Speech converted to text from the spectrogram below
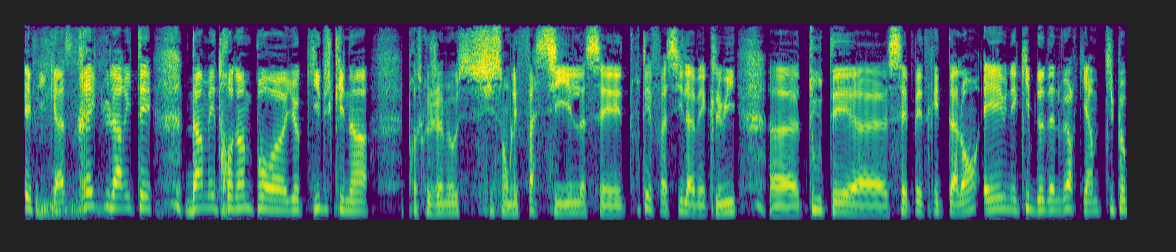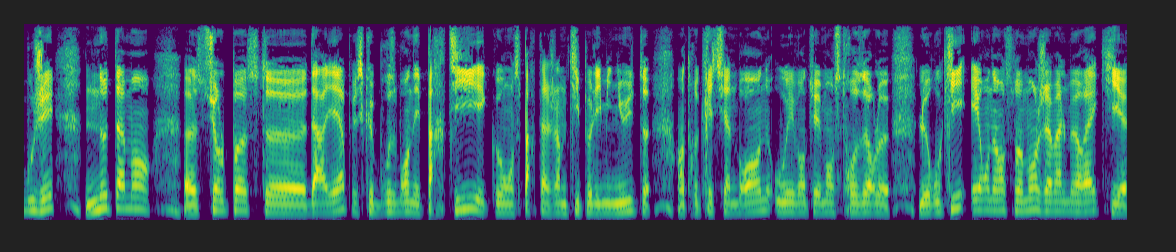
Efficace. Régularité d'un métronome pour euh, Jokic qui n'a presque jamais aussi semblé facile. C'est tout est facile avec lui. Euh, tout est euh, c'est pétri de talent et une équipe de Denver qui a un petit peu bougé, notamment euh, sur le poste euh, d'arrière puisque Bruce Brown est parti et qu'on se partage un petit peu les minutes entre Christian Brown ou éventuellement Strother le, le rookie et on a en ce moment Jamal Murray qui euh,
